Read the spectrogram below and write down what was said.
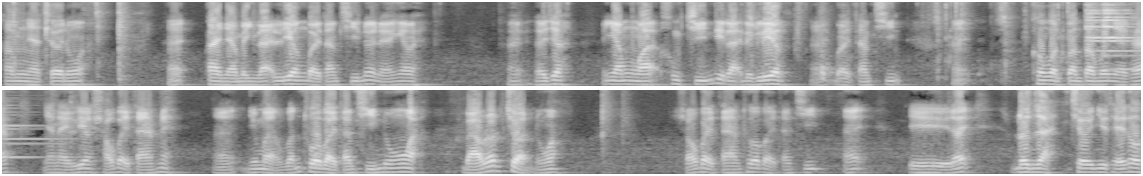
Thăm nhà chơi đúng không ạ? Đấy, bài nhà mình lại liêng 789 rồi này anh em ơi. Đấy, thấy chưa? Anh em ngoại 09 thì lại được liêng. Đấy, 789 Đấy, không còn quan tâm với nhà khác nhà này liêng 678 này. Đấy, nhưng mà vẫn thua 789 đúng không ạ? Báo rất chuẩn đúng không? 678 thua 789 đấy thì đấy đơn giản chơi như thế thôi.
